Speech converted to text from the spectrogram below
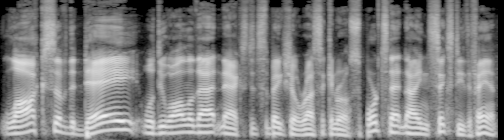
Locks of the day. We'll do all of that next. It's the Big Show, Russick and Rose. Sportsnet 960, the fan.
